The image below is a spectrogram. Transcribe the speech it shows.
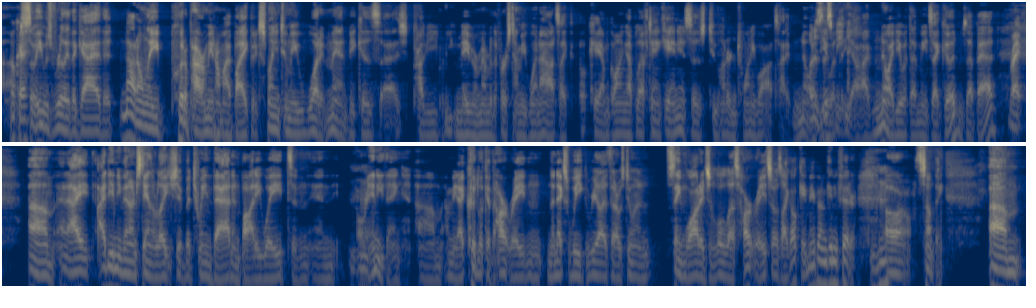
Uh, okay. So he was really the guy that not only put a power meter on my bike, but explained to me what it meant. Because uh, probably you maybe remember the first time he went out, it's like, okay, I'm going up left hand canyon. It says 220 watts. I have no what idea what. The, yeah, I have no idea what that means. Is that good? Is that bad? Right. Um, and I, I didn't even understand the relationship between that and body weight and, and mm-hmm. or anything. Um, I mean, I could look at the heart rate and the next week realize that I was doing same wattage and a little less heart rate. So I was like, okay, maybe I'm getting fitter mm-hmm. or something. Um,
